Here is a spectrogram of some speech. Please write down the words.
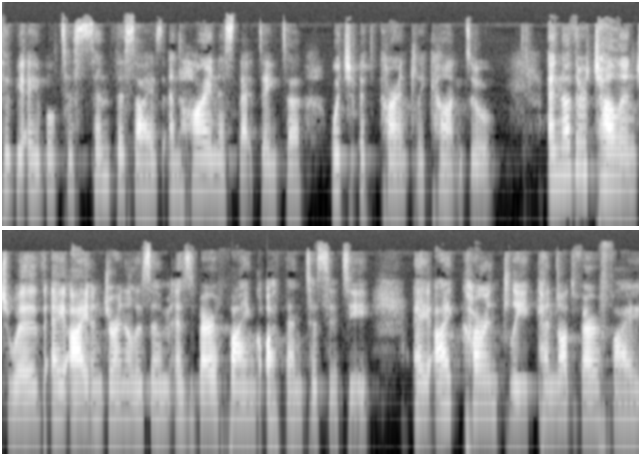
to be able to synthesize and harness that data, which it currently can't do. Another challenge with AI in journalism is verifying authenticity. AI currently cannot verify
